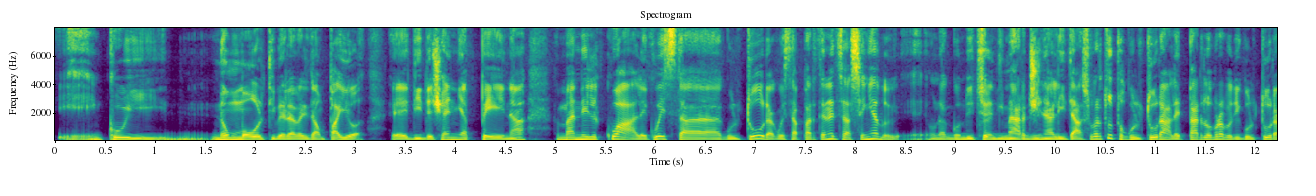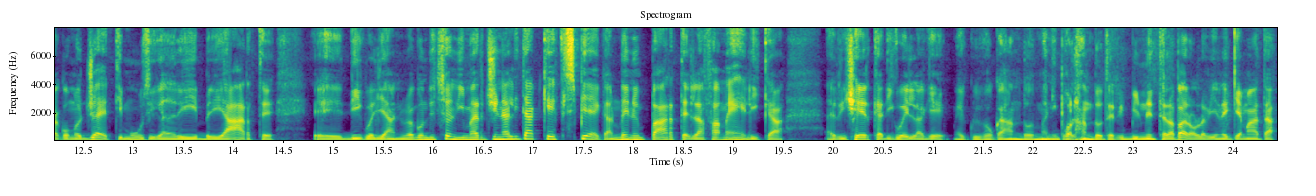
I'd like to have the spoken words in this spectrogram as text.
in cui non molti, per la verità, un paio eh, di decenni appena, ma nel quale questa cultura, questa appartenenza ha segnato eh, una condizione di marginalità, soprattutto culturale, parlo proprio di cultura come oggetti, musica, libri, arte eh, di quegli anni, una condizione di marginalità che spiega, almeno in parte, la famelica ricerca di quella che, equivocando e manipolando terribilmente la parola, viene chiamata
